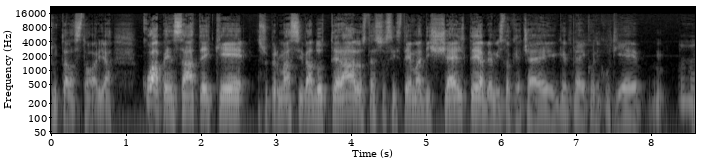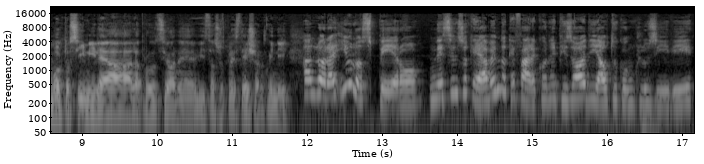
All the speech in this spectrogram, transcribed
tutta la storia. Qua pensate che Supermassive adotterà lo stesso sistema di scelte? Abbiamo visto che c'è il gameplay con i QTE m- Mhm. molto simile alla produzione vista su PlayStation, quindi Allora, io lo spero, nel senso che avendo a che fare con episodi autoconclusivi,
